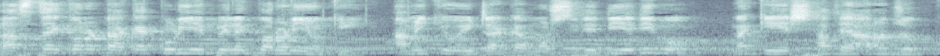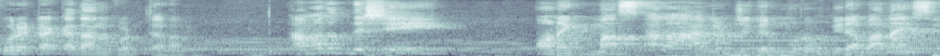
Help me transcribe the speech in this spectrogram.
রাস্তায় কোনো টাকা কুড়িয়ে পেলে করণীয় কি? আমি কি ওই টাকা মসজিদে দিয়ে দিব? নাকি এর সাথে আরও যোগ করে টাকা দান করতে হবে? আমাদের দেশে অনেক মাসালা আগের যুগের মুরব্বীরা বানাইছে।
